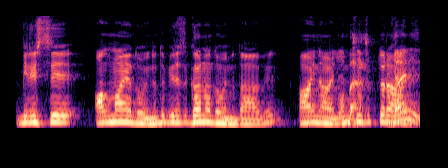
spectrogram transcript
Birisi Almanya'da oynadı, birisi Gana'da oynadı abi. Aynı ailenin Ama çocukları yani abi.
